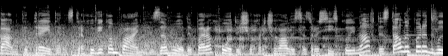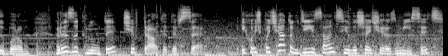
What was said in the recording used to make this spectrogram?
Банки, трейдери, страхові компанії, заводи, параходи, що харчувалися з російської нафти, стали перед вибором ризикнути чи втратити все. І хоч початок дії санкцій лише через місяць,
